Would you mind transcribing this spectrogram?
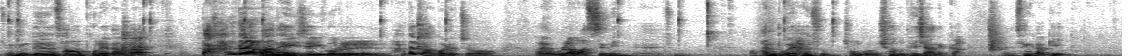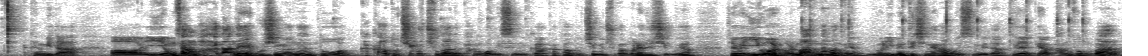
좀 힘든 상황 보내다가 딱 한 달 만에 이제 이거를 한 달도 안 걸렸죠. 아, 올라왔으니 예, 좀 안도의 한숨 정도는 쉬어도 되지 않을까. 예, 생각이 됩니다. 어, 이 영상 하단에 보시면은 또 카카오톡 친구 추가하는 방법이 있으니까 카카오톡 친구 추가 한번 해주시고요. 저희가 2월 얼마 안 남았네요. 2월 이벤트 진행하고 있습니다. VIP와 방송반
